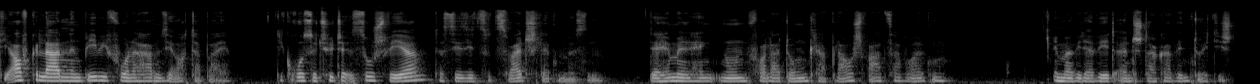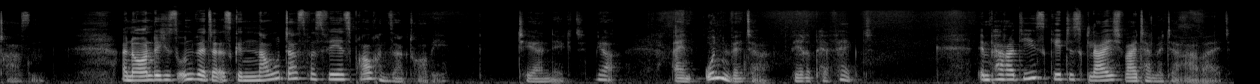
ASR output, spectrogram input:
Die aufgeladenen Babyfone haben sie auch dabei. Die große Tüte ist so schwer, dass sie sie zu zweit schleppen müssen. Der Himmel hängt nun voller dunkler, blau-schwarzer Wolken. Immer wieder weht ein starker Wind durch die Straßen. Ein ordentliches Unwetter ist genau das, was wir jetzt brauchen, sagt Robby. Thea nickt. Ja, ein Unwetter wäre perfekt. Im Paradies geht es gleich weiter mit der Arbeit.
